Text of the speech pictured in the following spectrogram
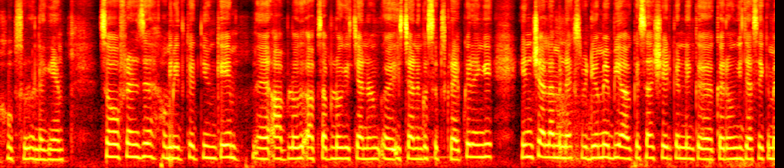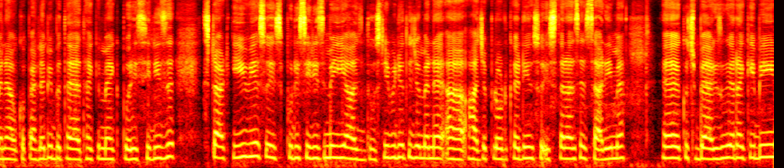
खूबसूरत लगे हैं। सो so, फ्रेंड्स उम्मीद करती हूँ कि आप लोग आप सब लोग इस चैनल इस चैनल को सब्सक्राइब करेंगे। इन मैं नेक्स्ट वीडियो में भी आपके साथ शेयर करने करूँगी। जैसे कि मैंने आपको पहले भी बताया था कि मैं एक पूरी सीरीज़ स्टार्ट की हुई है। सो इस पूरी सीरीज़ में ये आज दूसरी वीडियो थी जो मैंने आज अपलोड कर रही हूँ। सो इस तरह से सारी मैं कुछ बैग्स वगैरह की भी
